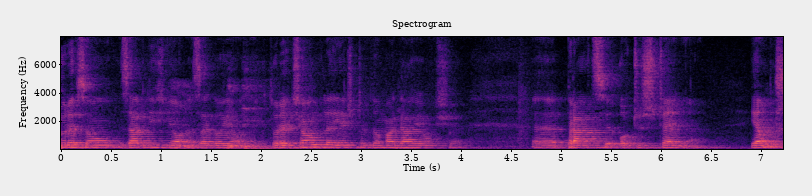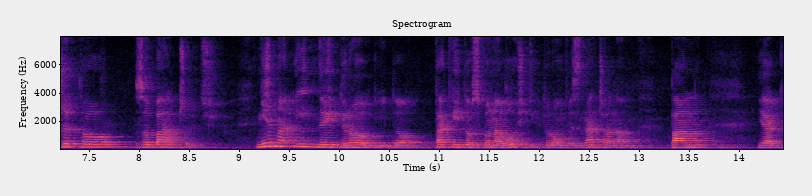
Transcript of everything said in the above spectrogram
które są zabliźnione, zagojone, które ciągle jeszcze domagają się e, pracy, oczyszczenia. Ja muszę to zobaczyć. Nie ma innej drogi do takiej doskonałości, którą wyznacza nam Pan, jak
